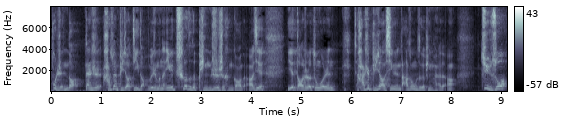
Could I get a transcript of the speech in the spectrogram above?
不人道，但是还算比较地道。为什么呢？因为车子的品质是很高的，而且也导致了中国人还是比较信任大众这个品牌的啊。据说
